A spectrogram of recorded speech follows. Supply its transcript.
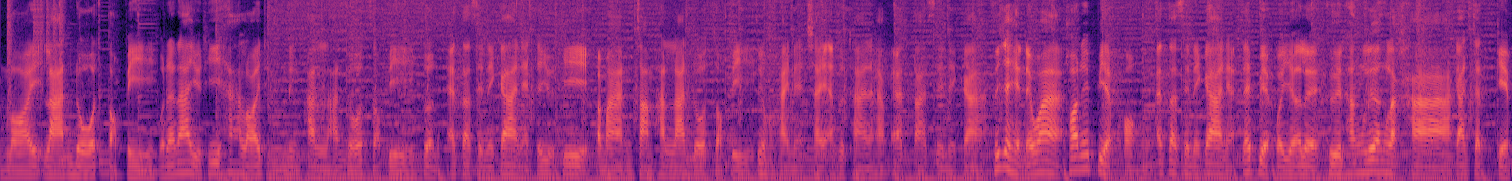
1,300 ล้านโดสต่อปีโมเดอร์นาอยู่ที่ 500ถึง1,000 ล้านโดสต่อปี ส่วนแอสตราเซเนกาเนี่ยจะอยู่ที่ประมาณ 3,000 ล้านโดสต่อปี ซึ่งของไทยเนี่ยใช้อันสุดท้ายนะครับแอสตราเซเนกาซึ่งจะเห็นได้ว่าข้อได้เปรียบของแอสตราเซเนกาเนี่ยได้เปรียบกว่าเยอะเลย คือทั้งเรื่องราคาการจัดเก็บ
